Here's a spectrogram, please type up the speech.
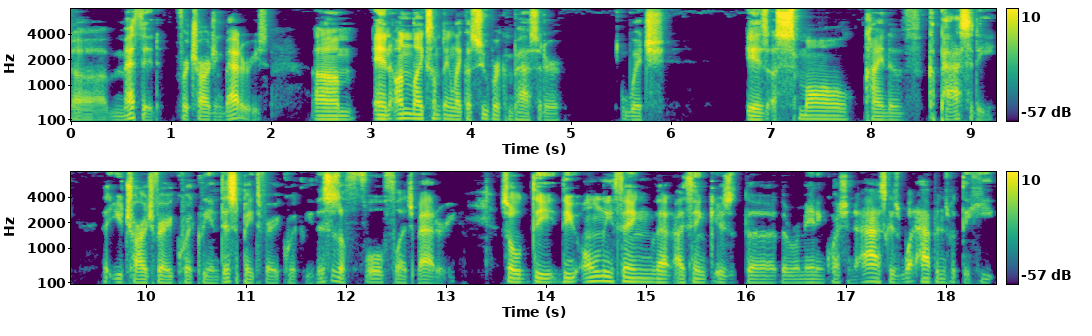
uh, method for charging batteries. Um, and unlike something like a supercapacitor, which is a small kind of capacity that you charge very quickly and dissipates very quickly, this is a full-fledged battery. So the the only thing that I think is the the remaining question to ask is what happens with the heat.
